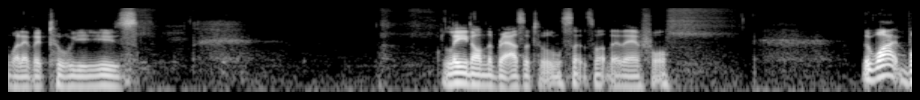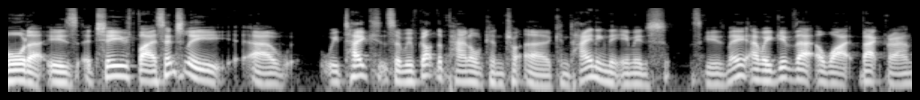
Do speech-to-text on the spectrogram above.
whatever tool you use lean on the browser tools. That's what they're there for. The white border is achieved by essentially uh, we take so we've got the panel uh, containing the image excuse me and we give that a white background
